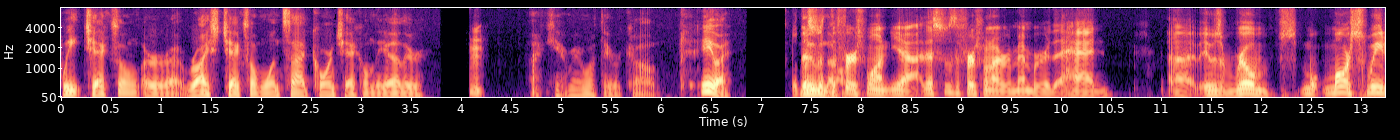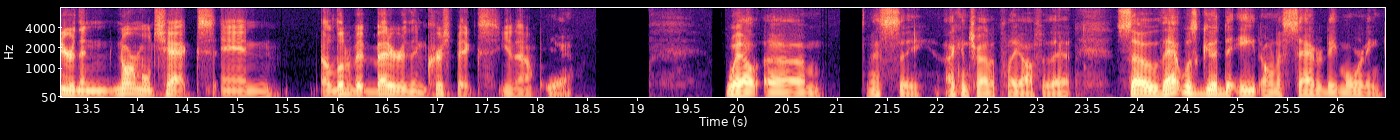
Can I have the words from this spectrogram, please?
wheat Chex on or uh, rice Chex on one side, corn check on the other. Hmm. I can't remember what they were called. Anyway, Well, this was the on. first one. Yeah, this was the first one I remember that had. Uh, it was a real more sweeter than normal Chex and a little bit better than Crispix. You know. Yeah. Well, um, let's see. I can try to play off of that. So that was good to eat on a Saturday morning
